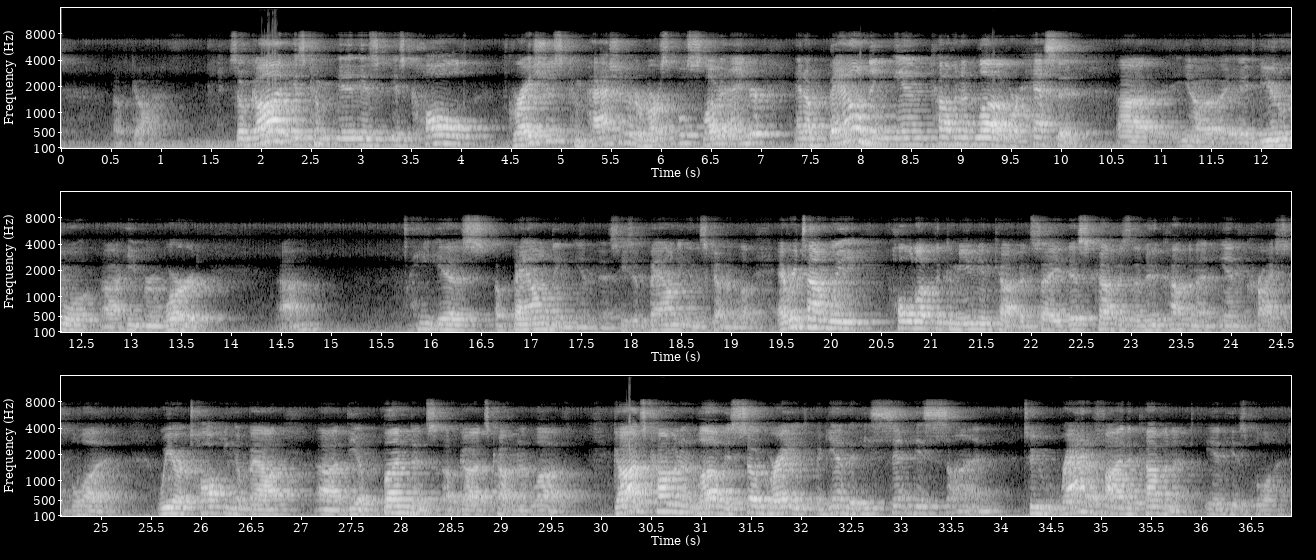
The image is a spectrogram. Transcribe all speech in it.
of God. So God is, is, is called gracious, compassionate, or merciful, slow to anger, and abounding in covenant love, or hesed, uh, you know, a, a beautiful uh, Hebrew word. Um, he is abounding in this. He's abounding in this covenant love. Every time we hold up the communion cup and say, This cup is the new covenant in Christ's blood, we are talking about uh, the abundance of God's covenant love. God's covenant love is so great, again, that He sent His Son to ratify the covenant in His blood,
